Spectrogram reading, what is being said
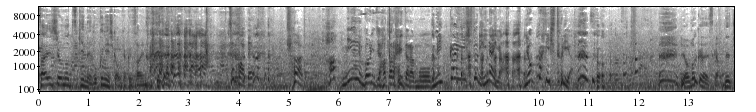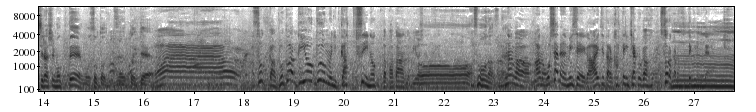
最初の月ね6人しかお客さんいなくて。ちょっと待って。ちょっと待っては25日働いたらもう3日に1人いないやん。4日に1人やそう。やばくないですか？でチラシ持ってもう外ずっといて。あーそっか僕は美容ブームにがっつり乗ったパターンの美容師。ああそうなんですね。なんかあのおしゃれな店が開いてたら勝手に客が空から降ってくるみたいな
